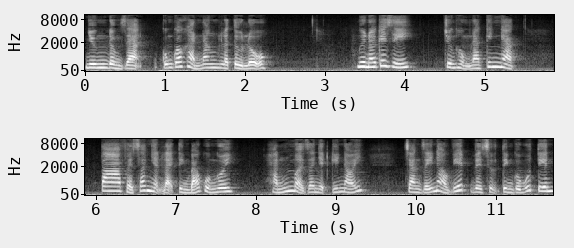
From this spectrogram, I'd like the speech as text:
nhưng đồng dạng cũng có khả năng là tử lộ. Ngươi nói cái gì? Trương Hồng Na kinh ngạc. Ta phải xác nhận lại tình báo của ngươi. Hắn mở ra nhật ký nói. Trang giấy nào viết về sự tình của bút tiên?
